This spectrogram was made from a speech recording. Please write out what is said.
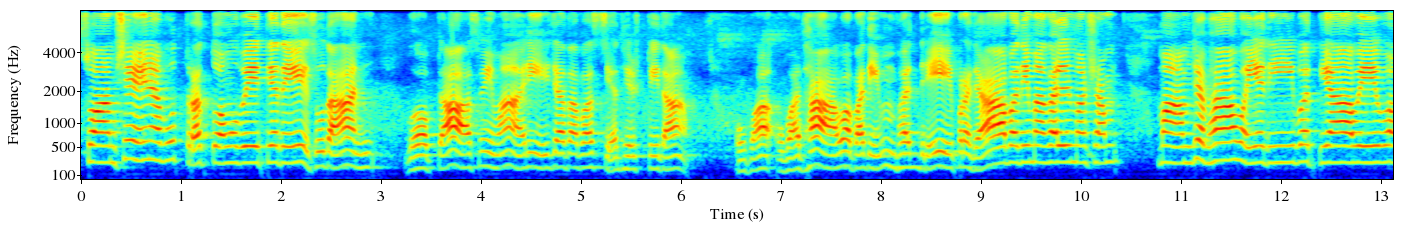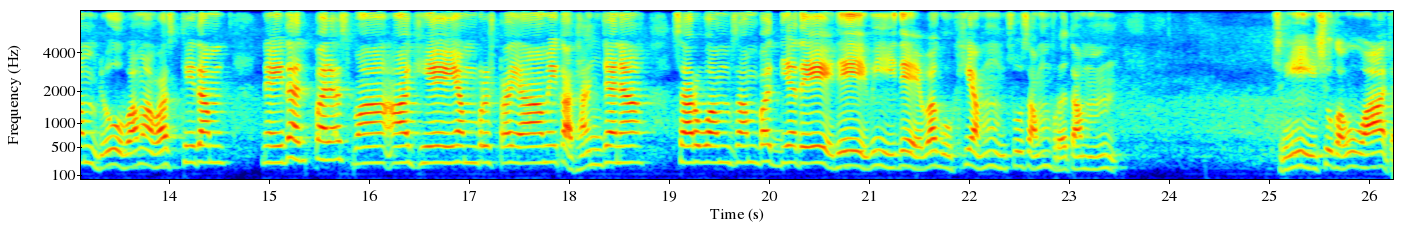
സ്വാംശേന പുത്രത്വമുപേത്യതേ സുതാൻ ഗോപ്താസ്മി മാരീച തപസ്യധിഷ്ഠിത ഉപ ഉപധാവപതിം ഭദ്രേ പ്രജാപതിമകൽമഷം മാം ച ഭാവയദീപത്യാവേവം രൂപമവസ്ഥിതം നൈതത്പരസ്മാ ആഖ്യേയം പൃഷ്ടയാമി കഥഞ്ചന സർവം സമ്പദ്യതേ ദേവി ദേവഗുഹ്യം സുസംവൃതം ശ്രീശുകൗവാച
